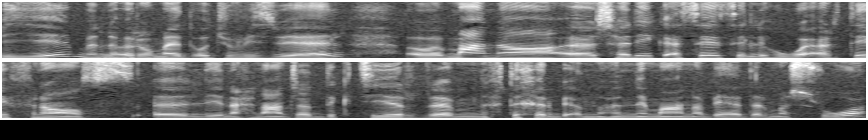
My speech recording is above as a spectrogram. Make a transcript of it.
الأوروبية من Euromed Audiovisuel معنا شريك أساسي اللي هو ARTE France اللي نحن عن جد كثير بنفتخر بأنه هن معنا بهذا المشروع.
